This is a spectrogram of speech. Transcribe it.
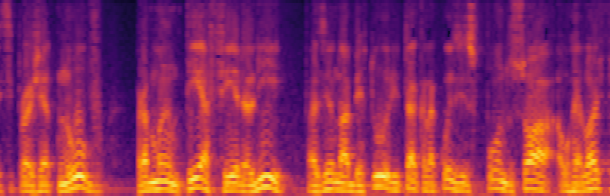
esse projeto novo para manter a feira ali, fazendo a abertura e tal, aquela coisa, expondo só o relógio.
